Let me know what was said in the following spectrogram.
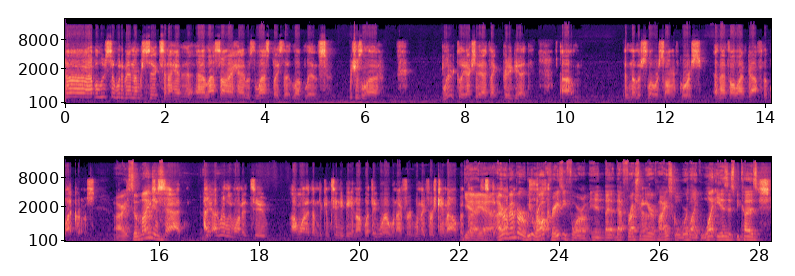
Uh, Appaloosa would have been number six, and I had uh, last song I had was "The Last Place That Love Lives," which was uh, lyrically actually I think pretty good. Um, another slower song, of course, and that's all I've got for the Black Crowes. All right, so mine is sad. I, I really wanted to. I wanted them to continue being what they were when I when they first came out. But yeah, yeah. I remember we were all crazy for them in that, that freshman Yeah. year of high school. We're like, what is this? Because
